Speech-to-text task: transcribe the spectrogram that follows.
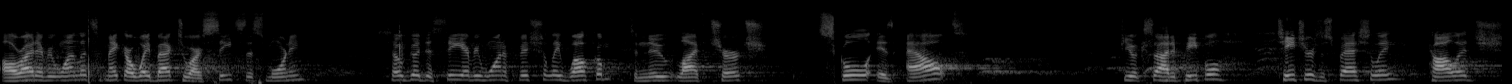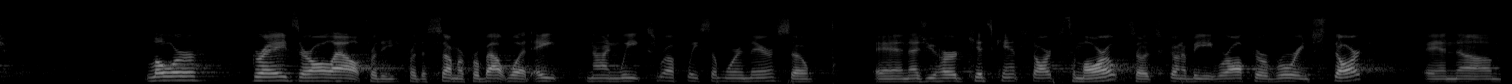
All right, everyone, let's make our way back to our seats this morning. So good to see everyone officially. Welcome to New Life Church. School is out. A few excited people, teachers especially, college, lower grades, they're all out for the, for the summer for about what, eight, nine weeks roughly, somewhere in there. So, and as you heard, kids camp starts tomorrow, so it's going to be, we're off to a roaring start. And, um,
